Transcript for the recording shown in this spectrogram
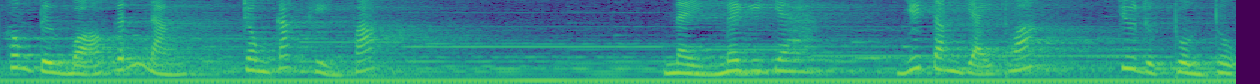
không từ bỏ gánh nặng trong các thiền pháp. Này Megiya với tâm giải thoát chưa được thuần thục.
